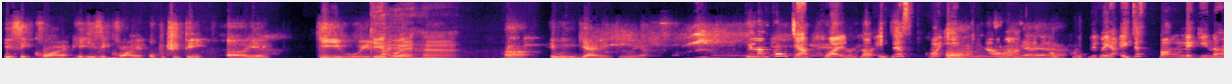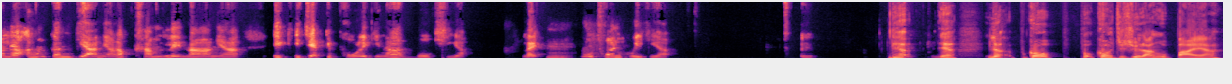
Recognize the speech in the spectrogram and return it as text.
伊是看，伊伊是看，我不确定，呃，迄个机会机会，啊，迄阮赢诶机会啊。伊人讲真快，你就一直看疫苗啊，佢佢佢一直帮你见啦，了啊咁嘢呢，了冚你拿呢，一一只去抱你见啦，无去啊，嚟无穿开去啊。你你你不过不过就住人有拜啊，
